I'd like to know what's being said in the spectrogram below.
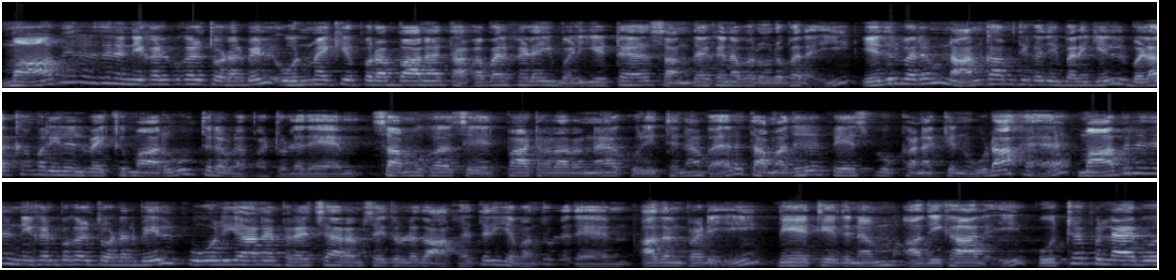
மாவீரர் தின நிகழ்வுகள் தொடர்பில் உண்மைக்கு புறம்பான தகவல்களை வெளியிட்ட சந்தேக நபர் ஒருவரை எதிர்வரும் நான்காம் திகதி வரையில் விளக்கமறியலில் வைக்குமாறு உத்தரவிடப்பட்டுள்ளது. சமூக செயற்பாட்டாளரான குறித்த நபர் தமது பேஸ்புக் கணக்கின் ஊடாக மாவீரர் தின நிகழ்வுகள் தொடர்பில் போலியான பிரச்சாரம் செய்துள்ளதாக தெரிய வந்துள்ளது அதன்படி நேற்றைய தினம் அதிகாலை குற்றப்புலனாய்வு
